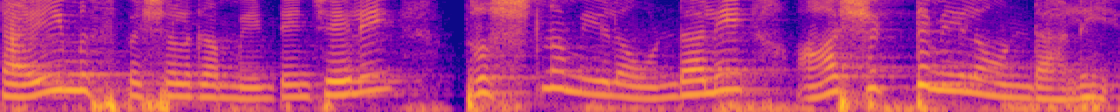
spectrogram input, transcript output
టైం స్పెషల్గా మెయింటైన్ చేయాలి. తృష్ణ మీలో ఉండాలి. ఆసక్తి మీలో ఉండాలి.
